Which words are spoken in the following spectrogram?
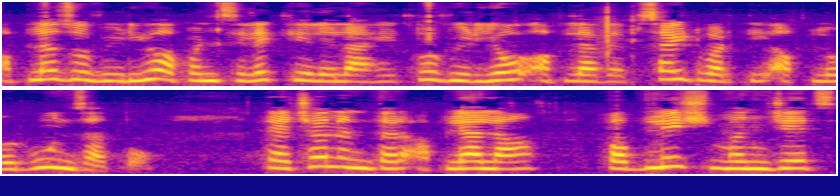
आपला जो व्हिडिओ आपण सिलेक्ट केलेला आहे तो व्हिडिओ आपल्या वेबसाईटवरती अपलोड होऊन जातो. त्याच्यानंतर आपल्याला पब्लिश म्हणजेच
